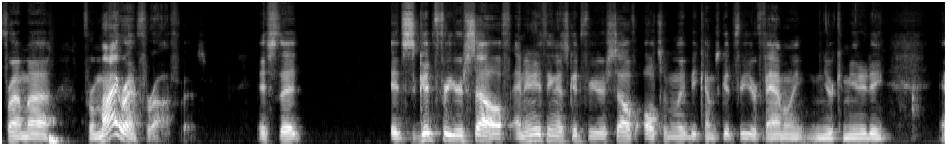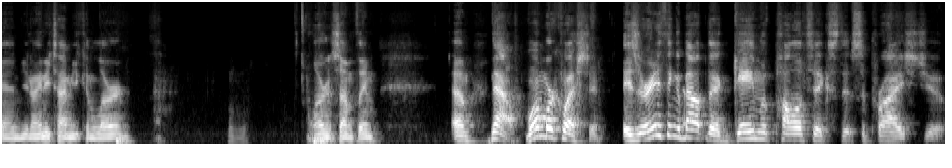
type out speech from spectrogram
from uh from my run for office, it's that it's good for yourself and anything that's good for yourself ultimately becomes good for your family and your community. And you know, anytime you can learn, mm-hmm. learn something. Um, now, one more question. Is there anything about the game of politics that surprised you?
